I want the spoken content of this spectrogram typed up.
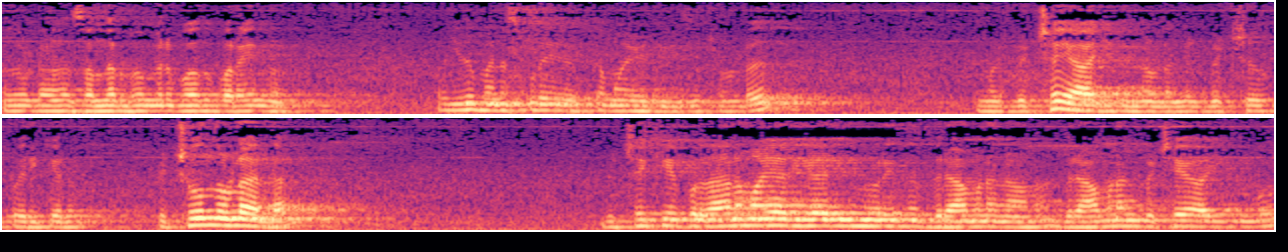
അതുകൊണ്ടാണ് സന്ദർഭം വരുമ്പോൾ അത് പറയുന്നത്. ഇത് മനസ്സുകൂടെ വ്യക്തമായി എഴുതിയിട്ടുണ്ട് നിങ്ങൾ ഭിക്ഷ യാചിക്കുന്നുണ്ടെങ്കിൽ ഭിക്ഷു ഒരിക്കലും ഭിക്ഷു എന്നുള്ളതല്ല. ഭിക്ഷയ്ക്ക് പ്രധാനമായ അധികാരി എന്ന് പറയുന്നത് ബ്രാഹ്മണനാണ്. ബ്രാഹ്മണൻ ഭിക്ഷയായിരിക്കുമ്പോൾ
